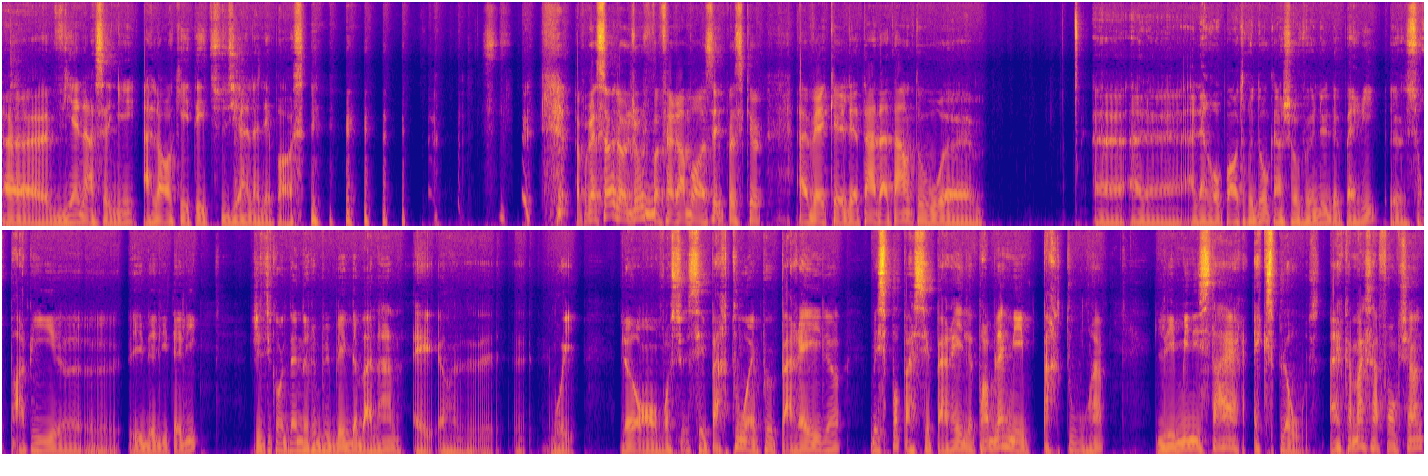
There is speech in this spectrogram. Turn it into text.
euh, vienne enseigner alors qu'il était étudiant l'année passée. Après ça, l'autre jour, je me fais ramasser parce que avec le temps d'attente au, euh, euh, à, l'aéroport Trudeau quand je suis revenu de Paris, sur Paris et de l'Italie, j'ai dit qu'on était une république de bananes. oui, là, on va, c'est partout un peu pareil, là, mais c'est pas passé pareil. Le problème est partout. Hein les ministères explosent. Hein, comment ça fonctionne?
